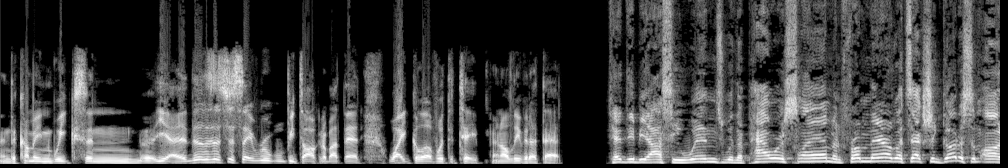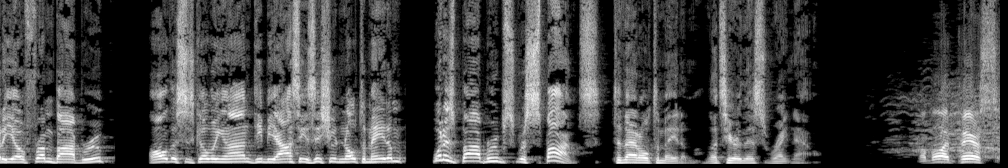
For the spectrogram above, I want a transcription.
in the coming weeks. And uh, yeah, let's just say Roop will be talking about that white glove with the tape, and I'll leave it at that. Ted DiBiase wins with a power slam, and from there, let's actually go to some audio from Bob Roop all this is going on, DiBiase has issued an ultimatum. What is Bob Roop's response to that ultimatum? Let's hear this right now. My Boyd Pierce,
